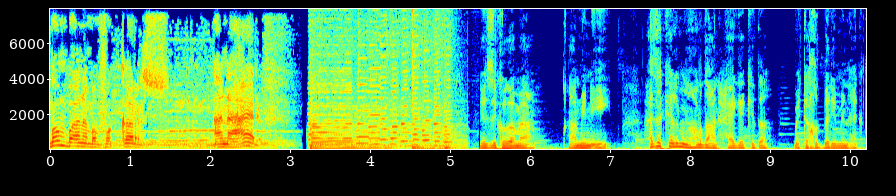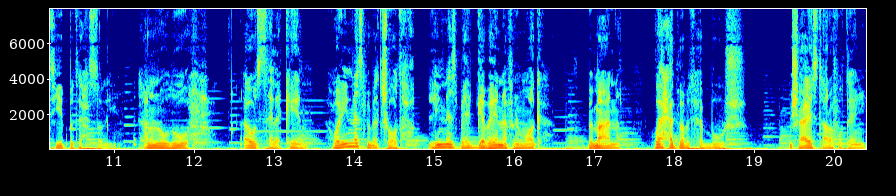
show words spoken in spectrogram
بومبا أنا بفكرش. أنا عارف. ازيكم يا جماعة عاملين إيه؟ عايز أتكلم النهاردة عن حاجة كده بتاخد بالي منها كتير بتحصل عن الوضوح أو السلكان. هو ليه الناس مبقتش واضحة؟ ليه الناس بقت جبانة في المواجهة؟ بمعنى واحد ما بتحبوش مش عايز تعرفه تاني.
